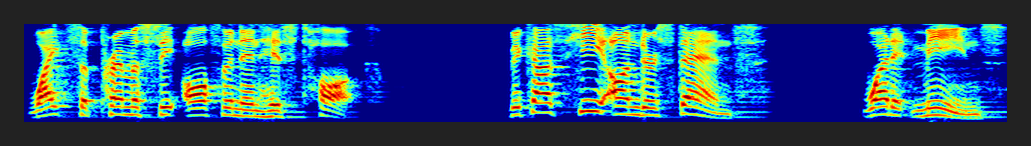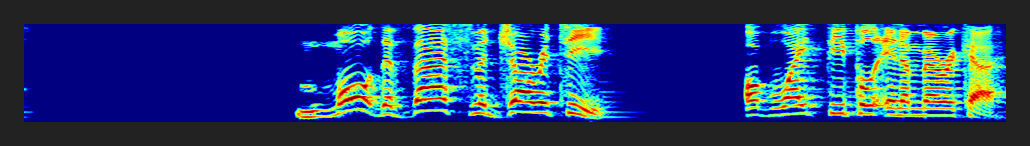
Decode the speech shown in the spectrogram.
white supremacy often in his talk because he understands what it means Mo, the vast majority of white people in America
